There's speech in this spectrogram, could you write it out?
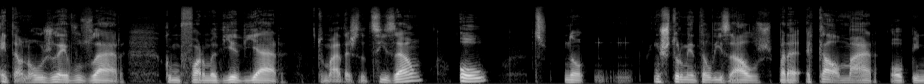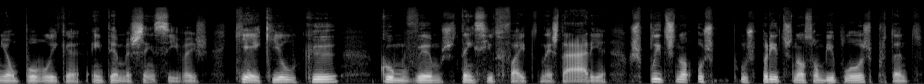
então não os deve usar como forma de adiar tomadas de decisão ou não- instrumentalizá-los para acalmar a opinião pública em temas sensíveis, que é aquilo que, como vemos, tem sido feito nesta área. Os, peritos não, os, os peritos não são bipolôs, portanto,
